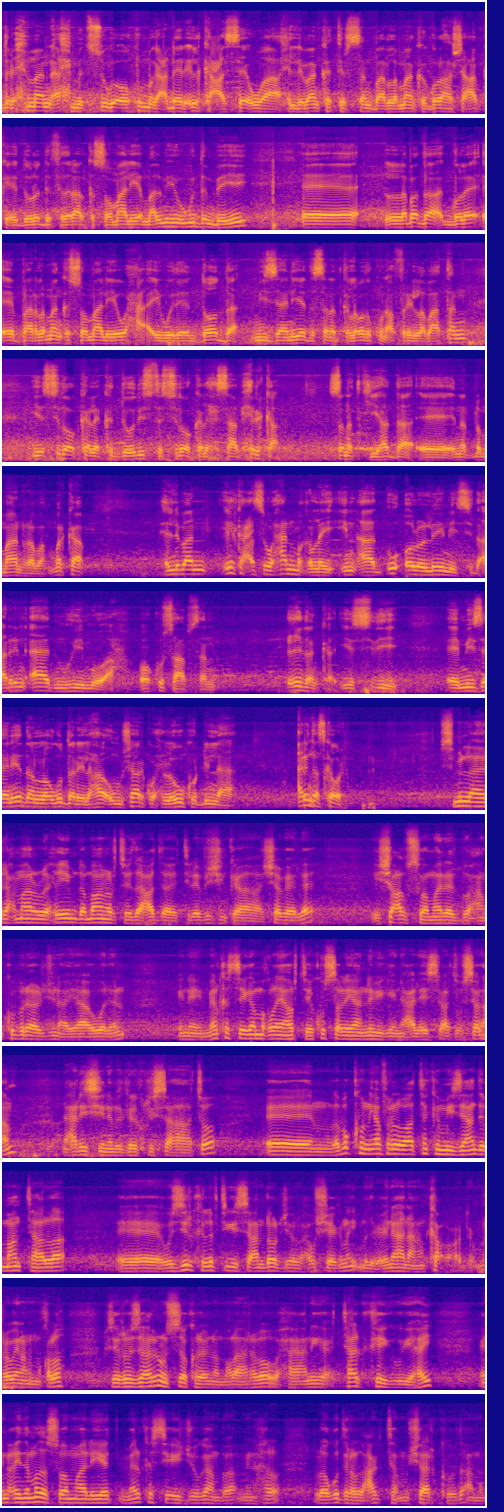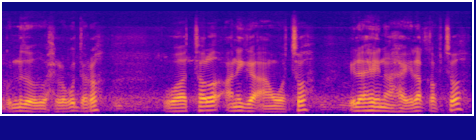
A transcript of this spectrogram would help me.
cabdiraxmaan axmed suga oo ku magac dheer ilka case waa xildhibaan ka tirsan baarlamaanka golaha shacabka ee dowladda federaalk soomaaliya. Maalmihii ugu dambeeyey labada gole ee baarlamaanka soomaaliya waxa ay wadeen dooda miisaaniyadda sanadka iyo sidoo kale ka doodista sidoo kale xisaab xirka sannadkii hadda na dhammaan raba. Marka xildhibaan ilka case waxaan maqlay in aad u ololeynaysid arrin aad muhiim u ah oo ku saabsan ciidanka iyo sidii ميزانيه loogu dari lahaa oo mushaarka wax loogu kordhin lahaa. Arrintaas ka بسم الله الرحمن الرحيم دمان هرت إذاعة تلفزيون كشبيلة الشعب الصومالي بوحان كبرى رجنا يا أولا إن ملك السيجا مقلين هرت كسليان النبي عليه الصلاة والسلام نعريسي نبي قل كل ساعاته لبكون يفر الوقت كم ميزان دمان تالا وزير كلفتي سان دور جل حوش شجني مدبعينا أنا عن كعب مروينا المقله وزير وزارين وسيدو كلنا ربا وحياني تارك كيجو يهي daro lacagta mushaarkooda ama gunadooda wax loogu daro waa talo aniga aan wato ilaahayna ha ila qabto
